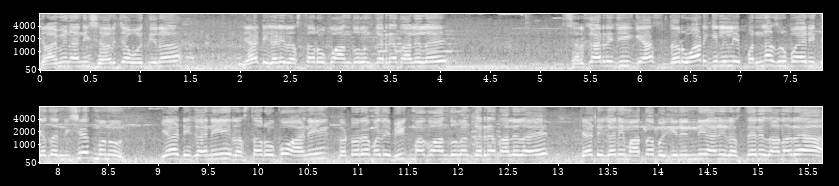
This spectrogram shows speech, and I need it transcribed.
ग्रामीण आणि शहरच्या वतीनं या ठिकाणी रस्ता रोको आंदोलन करण्यात आलेलं आहे. सरकारने जी गॅस दरवाढ केलेली आहे पन्नास रुपयांनी त्याचा निषेध म्हणून या ठिकाणी रस्ता रोको आणि कटोऱ्यामध्ये भीक मागो आंदोलन करण्यात आलेलं आहे. त्या ठिकाणी माता भगिनींनी आणि रस्त्याने जाणाऱ्या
